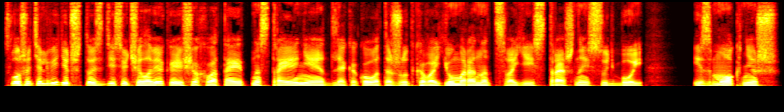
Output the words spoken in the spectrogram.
Слушатель видит, что здесь у человека еще хватает настроения для какого-то жуткого юмора над своей страшной судьбой. Измокнешь,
